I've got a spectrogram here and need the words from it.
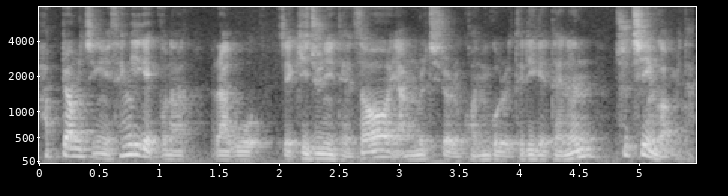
합병증이 생기겠구나라고 이제 기준이 돼서 약물 치료를 권고를 드리게 되는 수치인 겁니다.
